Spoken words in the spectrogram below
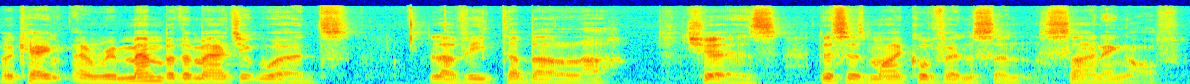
Okay. And remember the magic words. La vita bella. Cheers. This is Michael Vincent signing off.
